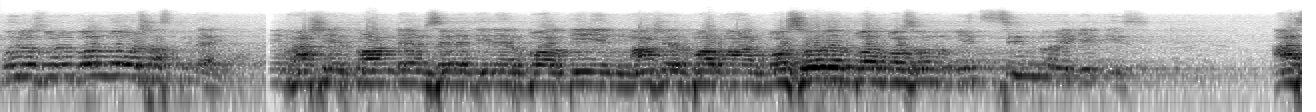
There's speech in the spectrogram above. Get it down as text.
মূল্য শুনি বলল শাস্তি। ফাঁসির কন্ডেম ছেলে দিনের পর দিন, মাসের পর মাস, বছরের পর বছর বিচ্ছিন্ন রেখে দিয়েছে। আজ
